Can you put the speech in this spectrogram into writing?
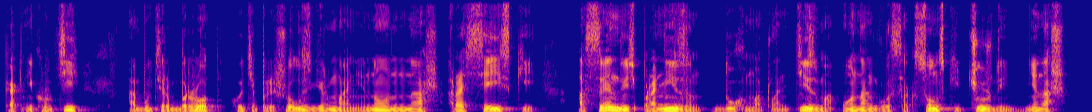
Как ни крути, а бутерброд хоть и пришел из Германии, но он наш, российский, а сэндвич пронизан духом атлантизма, он англосаксонский, чуждый, не наш.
